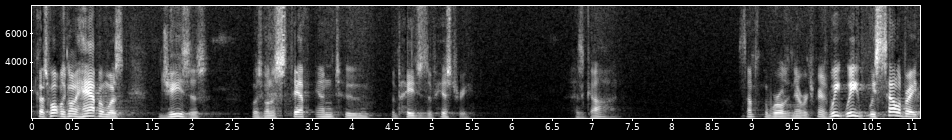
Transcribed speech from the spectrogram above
because what was going to happen was Jesus was going to step into the pages of history as God. Something the world had never experienced. We, we, we celebrate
